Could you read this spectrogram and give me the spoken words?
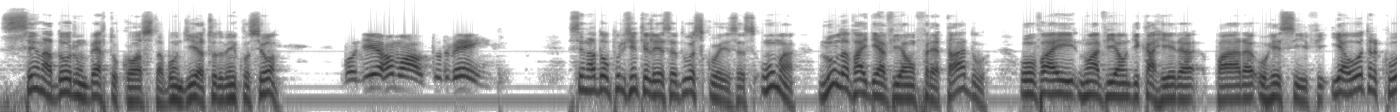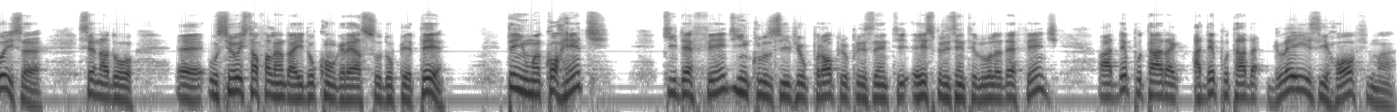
Senador Humberto Costa, bom dia, tudo bem com o senhor? Bom dia, Romualdo, tudo bem? Senador, por gentileza, duas coisas. Uma, Lula vai de avião fretado ou vai no avião de carreira para o Recife? E a outra coisa, senador, é, o senhor está falando aí do Congresso do PT, tem uma corrente que defende, inclusive o próprio presidente, ex-presidente Lula defende, a deputada, a deputada Gleisi Hoffmann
